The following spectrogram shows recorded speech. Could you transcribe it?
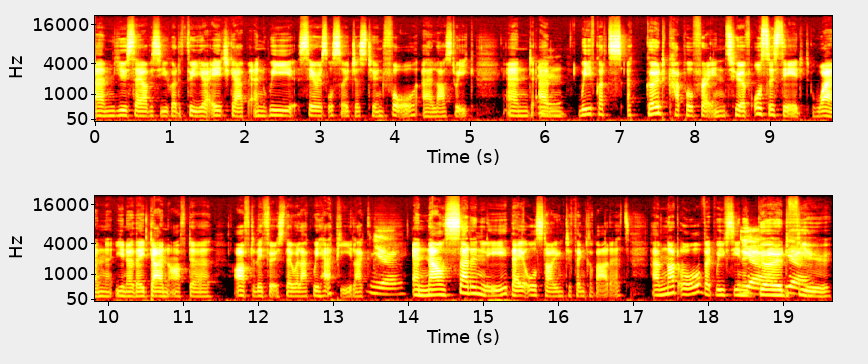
um, you say obviously you've got a three year age gap and we Sarah's also just turned four uh, last week and um, mm. we've got a good couple friends who have also said one you know they done after after their first they were like we're happy like yeah and now suddenly they're all starting to think about it um not all but we've seen a yeah, good yeah. few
